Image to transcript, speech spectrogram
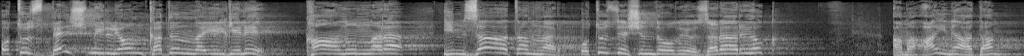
35 milyon kadınla ilgili kanunlara imza atanlar 30 yaşında oluyor zararı yok. Ama aynı adam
